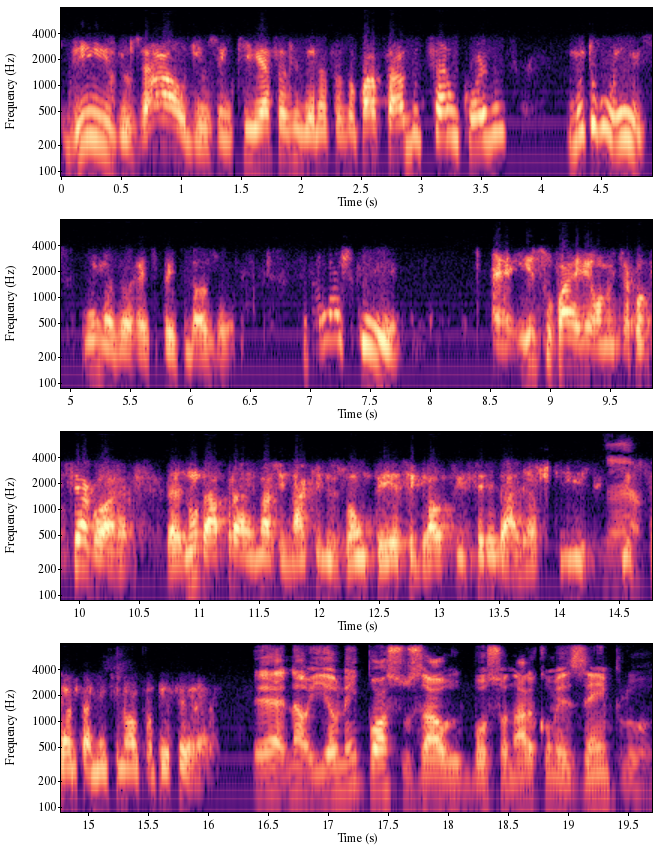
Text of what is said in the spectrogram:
vídeos, áudios, em que essas lideranças do passado disseram coisas muito ruins umas a respeito das outras. Então, acho que é, isso vai realmente acontecer agora. É, não dá para imaginar que eles vão ter esse grau de sinceridade. Acho que é. isso certamente não acontecerá. É, não, e eu nem posso usar o Bolsonaro como exemplo,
